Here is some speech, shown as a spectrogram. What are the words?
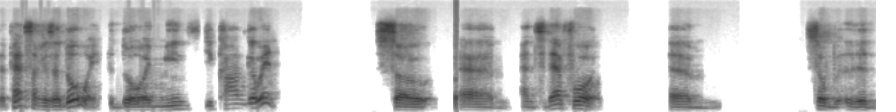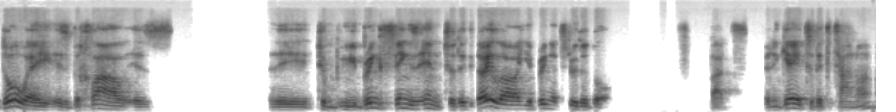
the Pesach is a doorway. A doorway means you can't go in. So um, and so therefore, um, so the doorway is bichlal is the to you bring things into the gdoila, you bring it through the door. But when you get to the ketana,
